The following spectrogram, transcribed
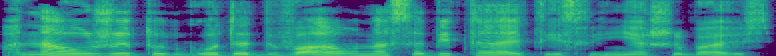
Она уже тут года два у нас обитает, если не ошибаюсь.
